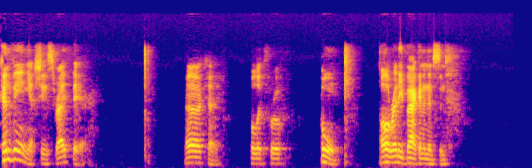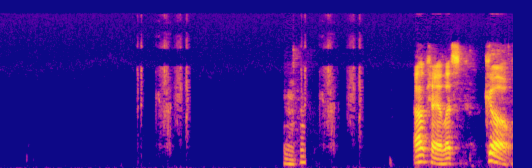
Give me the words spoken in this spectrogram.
Convenient, she's right there. Okay. Bulletproof. Boom. Already back in an instant. Mm -hmm. Okay, let's go.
